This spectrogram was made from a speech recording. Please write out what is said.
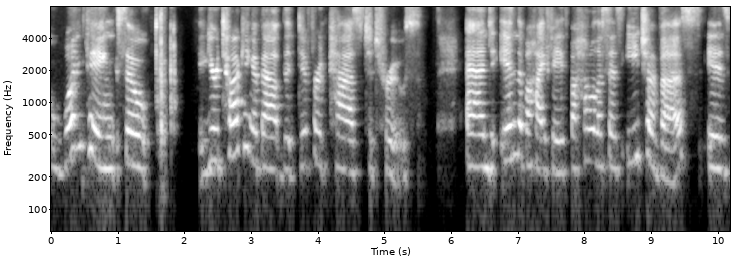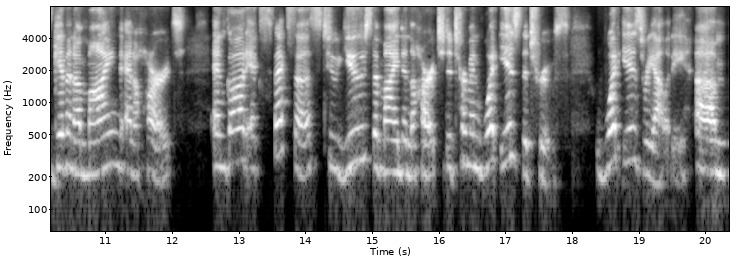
one thing, so you're talking about the different paths to truth. And in the Baha'i faith, Baha'u'llah says each of us is given a mind and a heart and God expects us to use the mind and the heart to determine what is the truth, what is reality. Um,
